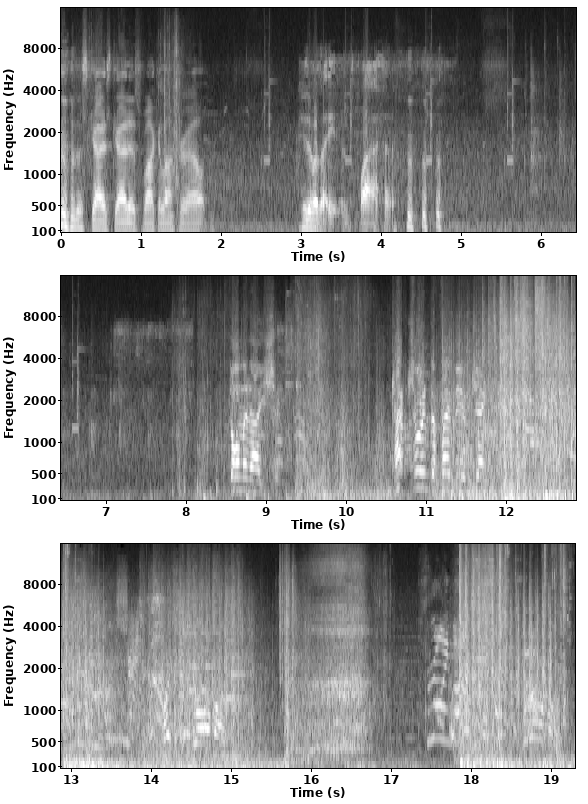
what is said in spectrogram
this guy's got his rocket launcher out. He's about to eat his flat. Domination. Capture and defend the objective. Take the Bravo. Throwing Molotov!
